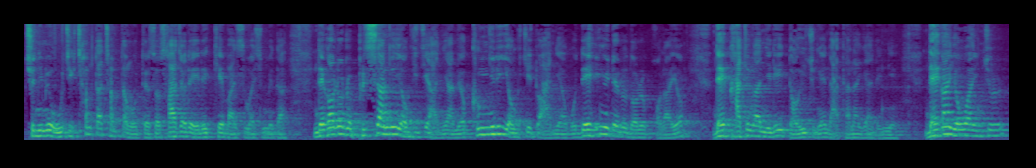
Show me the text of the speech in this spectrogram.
주님이 오직 참다 참다 못해서 사절에 이렇게 말씀하십니다. 내가 너를 불쌍히 여기지 아니하며 극률이 여기지도 아니하고 내 행위대로 너를 벌하여 내 가증한 일이 너희 중에 나타나게 하리니 내가 여호와인 줄을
